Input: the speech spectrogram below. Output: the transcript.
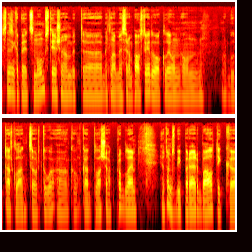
es nezinu, kāpēc mums tiešām, bet, uh, bet labi, mēs varam paust viedokli un, un varbūt atklāt caur to uh, kaut kādu plašāku problēmu. Jautājums bija par Air Baltica.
